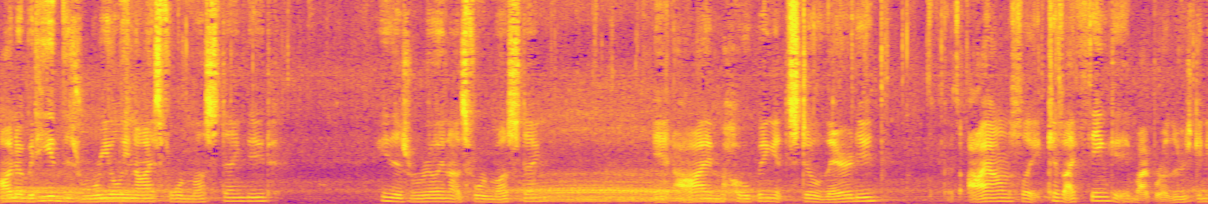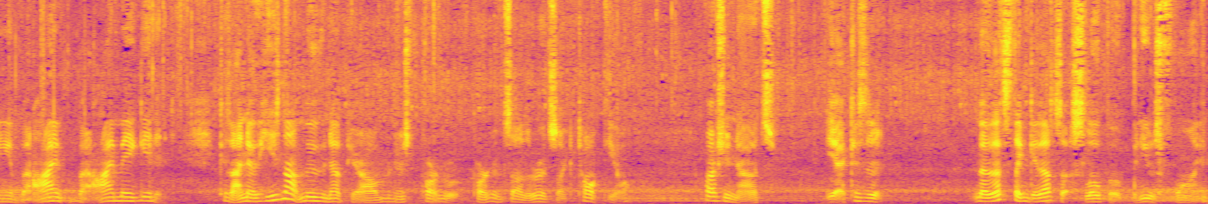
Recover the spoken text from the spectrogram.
I know, but he had this really nice Ford Mustang, dude. He had this really nice Ford Mustang. And I'm hoping it's still there, dude. Because I honestly, because I think my brother's getting it, but I, but I may get it. Because I know he's not moving up here. I'm just park, park inside the road so I can talk to y'all. Actually, no, it's, yeah, because it, no, that's the, that's a slope up, but he was flying.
